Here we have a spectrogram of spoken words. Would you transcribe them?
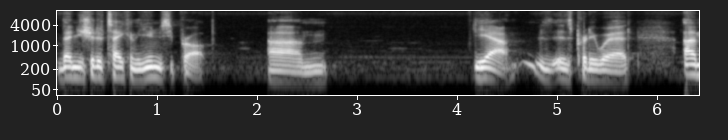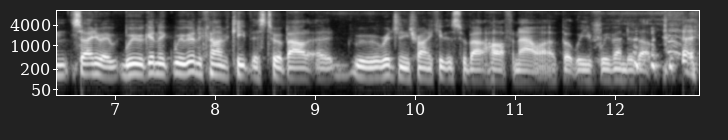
then you should have taken the Unity prop. Um, yeah, it's pretty weird. Um, so anyway, we were gonna we were gonna kind of keep this to about uh, we were originally trying to keep this to about half an hour, but we've we've ended up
